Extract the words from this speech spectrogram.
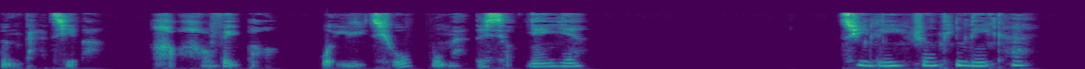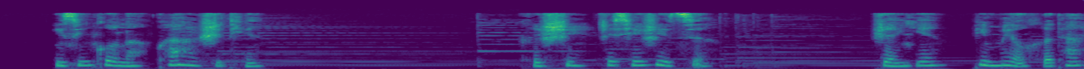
用大鸡巴好好喂饱我欲求不满的小烟烟。”距离荣婷离开。已经过了快二十天，可是这些日子，阮嫣并没有和他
